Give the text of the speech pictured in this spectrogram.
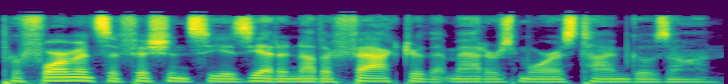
Performance efficiency is yet another factor that matters more as time goes on.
